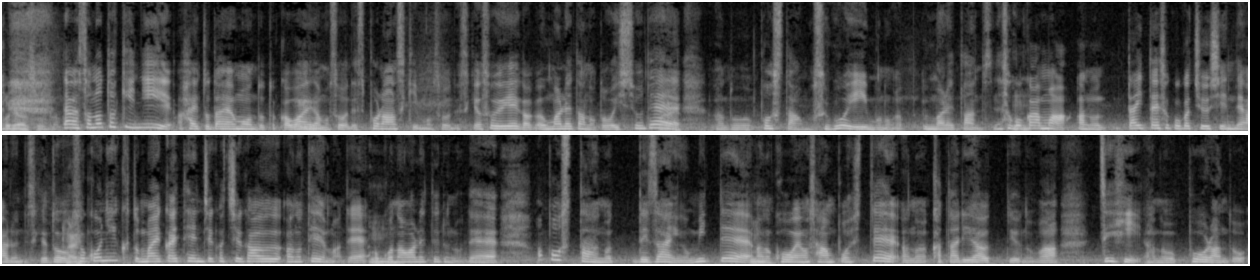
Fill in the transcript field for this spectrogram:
それはそうだ。だからその時に「ハイト・ダイヤモンド」とか「ワイダ」もそうです、ポランスキーもそうですけどそういう映画が生まれたのと一緒で、はい。あのポスターもすごいいいものが生まれたんですね。そこからままああの大体そこが中心であるんですけど、はい。そこに行くと毎回展示が違うあのテーマで行われてるので、まあ、ポスターのデザインを見て、うん。あの公園を散歩してあの語り合うっていうのはぜひあのポーランド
